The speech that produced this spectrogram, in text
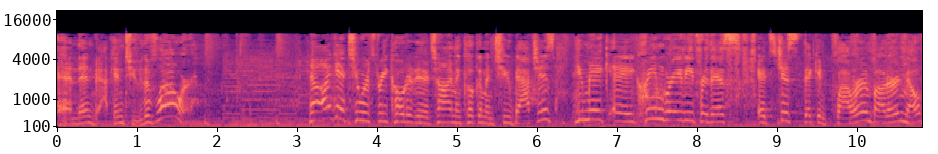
and then back into the flour. Now, I get two or three coated at a time and cook them in two batches. You make a cream gravy for this. It's just thickened flour and butter and milk.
